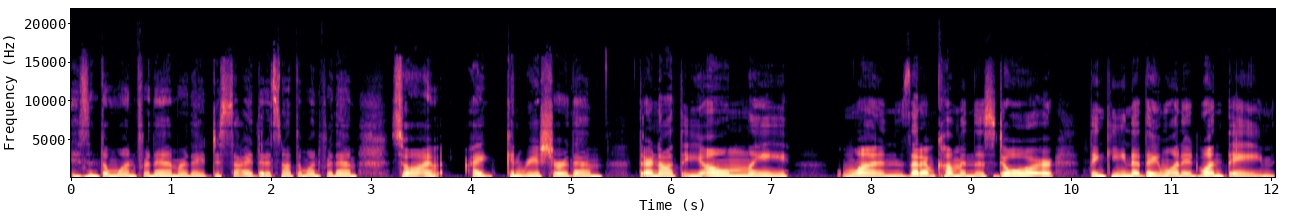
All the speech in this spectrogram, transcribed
isn't the one for them or they decide that it's not the one for them. So I I can reassure them they're not the only ones that have come in this door thinking that they wanted one thing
